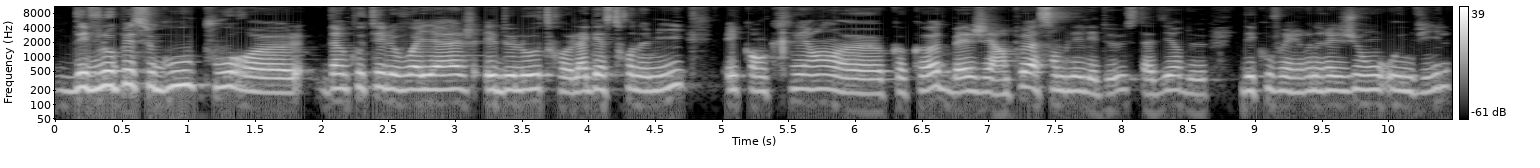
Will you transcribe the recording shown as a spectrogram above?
développé ce goût pour d'un côté le voyage et de l'autre la gastronomie et qu'en créant Cocotte, ben, j'ai un peu assemblé les deux, c'est-à-dire de découvrir une région ou une ville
